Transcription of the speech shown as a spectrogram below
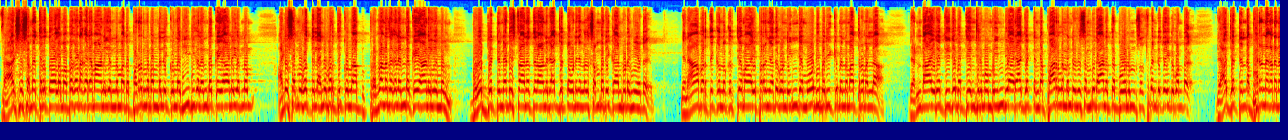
ഫാഷിസം എത്രത്തോളം അപകടകരമാണ് എന്നും അത് പടർന്നു പന്തലിക്കുന്ന രീതികൾ എന്തൊക്കെയാണ് എന്നും സമൂഹത്തിൽ അനുവർത്തിക്കുന്ന പ്രവണതകൾ എന്തൊക്കെയാണ് എന്നും ബോധ്യത്തിന്റെ അടിസ്ഥാനത്തിലാണ് രാജ്യത്തോട് ഞങ്ങൾ സംവദിക്കാൻ തുടങ്ങിയത്. ഞാൻ ആവർത്തിക്കുന്നു കൃത്യമായി പറഞ്ഞു അതുകൊണ്ട് ഇന്ത്യ മോദി ഭരിക്കുമെന്ന് മാത്രമല്ല രണ്ടായിരത്തി ഇരുപത്തിയഞ്ചിന് മുമ്പ് ഇന്ത്യ രാജ്യത്തിന്റെ പാർലമെന്ററി സംവിധാനത്തെ പോലും സസ്പെൻഡ് ചെയ്തുകൊണ്ട് രാജ്യത്തിന്റെ ഭരണഘടന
